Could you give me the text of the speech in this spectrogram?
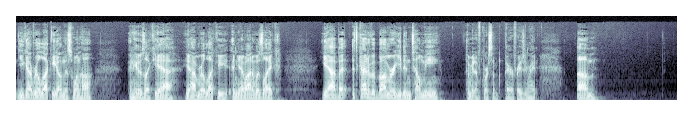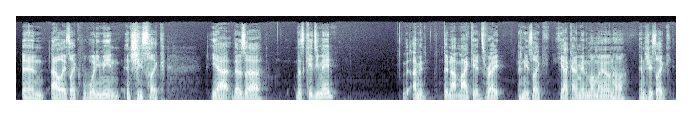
You got real lucky on this one, huh? And he was like, Yeah, yeah, I'm real lucky. And Yavanna was like, Yeah, but it's kind of a bummer you didn't tell me. I mean, of course, I'm paraphrasing, right? Um, and Aule's like, What do you mean? And she's like, Yeah, those uh those kids you made, I mean, they're not my kids, right? And he's like, Yeah, I kind of made them on my own, huh? And she's like,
